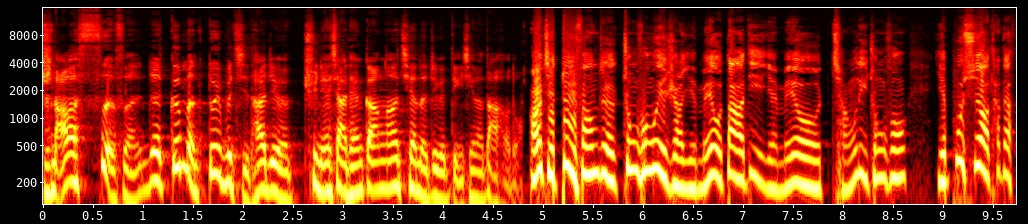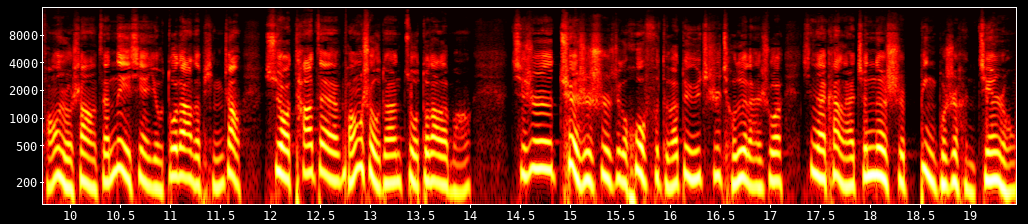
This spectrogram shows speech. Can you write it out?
只拿了四分，这根本对不起他这个去年夏天刚刚签的这个顶薪的大合同。而且对方这中锋位置啊，也没有大帝，也没有强力中锋，也不需要他在防守上在内线有多大的屏障，需要他在防守端做多大的忙。其实确实是这个霍福德对于这支球队来说，现在看来真的是并不是很兼容。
